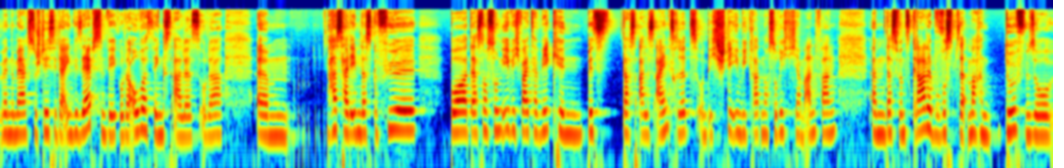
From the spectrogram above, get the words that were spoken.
wenn du merkst, du stehst dir da irgendwie selbst im Weg oder overthinkst alles oder ähm, hast halt eben das Gefühl, boah, da ist noch so ein ewig weiter Weg hin, bis das alles eintritt und ich stehe irgendwie gerade noch so richtig am Anfang, ähm, dass wir uns gerade bewusst machen dürfen, so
